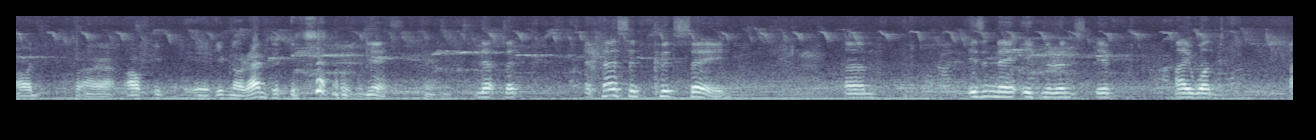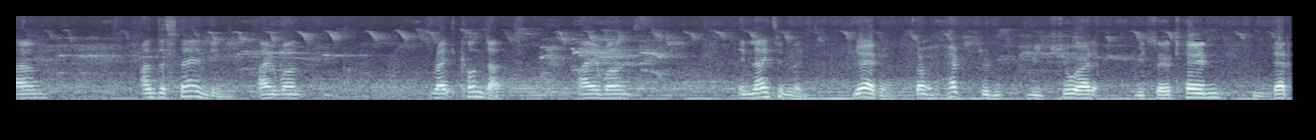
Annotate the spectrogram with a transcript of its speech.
or uh, of uh, ignorance itself. yes. No, but a person could say, um, isn't there ignorance if I want um, understanding, I want right conduct, I want enlightenment? Yes, so we have to be sure, be certain that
